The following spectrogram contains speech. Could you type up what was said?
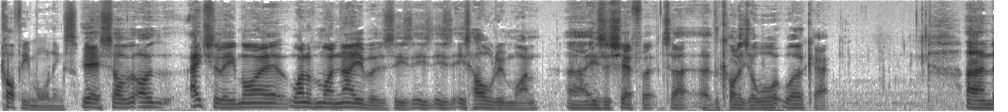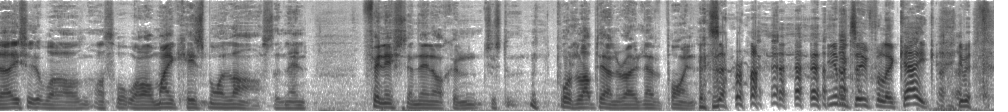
coffee mornings. Yes, I, I, uh, actually, my one of my neighbours is, is, is, holding one. Uh, he's a chef at, uh, at the college I work at. And uh, he said, well, I'll, I thought, well, I'll make his my last and then finished, and then I can just waddle up down the road and have a pint. Is that right? You'll be too full of cake. Be- so-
